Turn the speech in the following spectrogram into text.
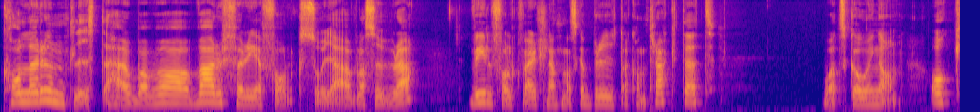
kolla runt lite här och bara vad, varför är folk så jävla sura? Vill folk verkligen att man ska bryta kontraktet? What's going on? Och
